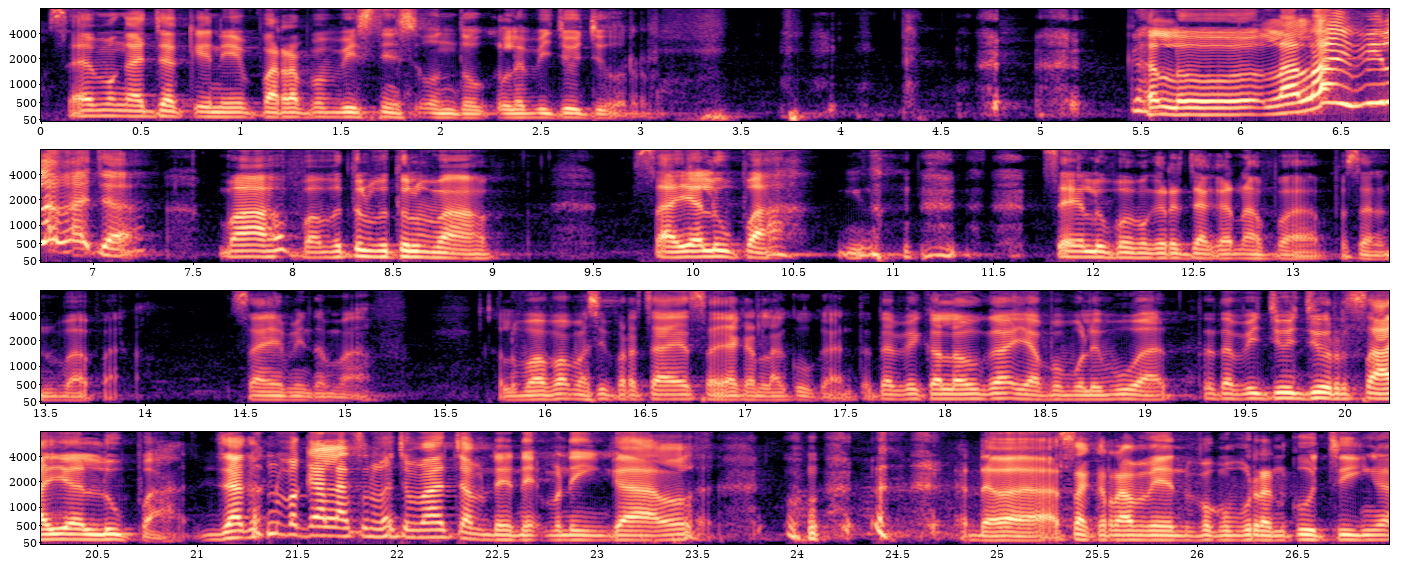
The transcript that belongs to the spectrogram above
Saya mengajak ini para pebisnis untuk lebih jujur. kalau lalai bilang aja, maaf Pak, betul-betul maaf saya lupa. saya lupa mengerjakan apa pesanan Bapak. Saya minta maaf. Kalau Bapak masih percaya saya akan lakukan. Tetapi kalau enggak ya apa boleh buat. Tetapi jujur saya lupa. Jangan pakai alasan macam-macam. Nenek meninggal. Ada sakramen penguburan kucing.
